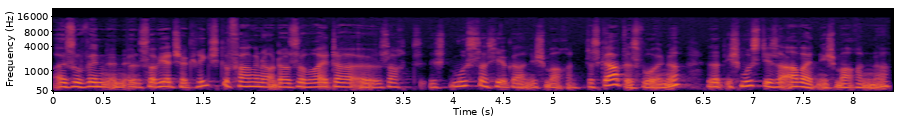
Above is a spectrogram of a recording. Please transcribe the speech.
Also wenn ein, sowjetischer Kriegsgefangener oder so weiter äh, sagt, ich muss das hier gar nicht machen. Das gab es wohl. Ne? Er sagt, ich muss diese Arbeit nicht machen. Ne?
